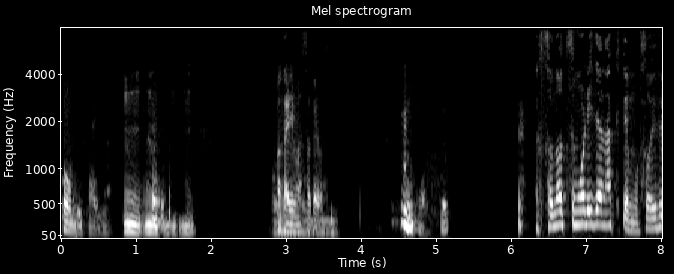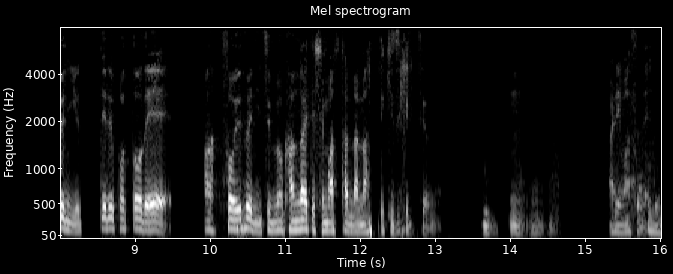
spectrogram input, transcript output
超みたいな。うん、うん、うんうん。わかりますわかります。みたいですそのつもりじゃなくても、そういうふうに言ってることで、あ、そういうふうに自分を考えてしまったんだなって気づきますよね。うん。うん、うん、うん。ありますねこ。の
